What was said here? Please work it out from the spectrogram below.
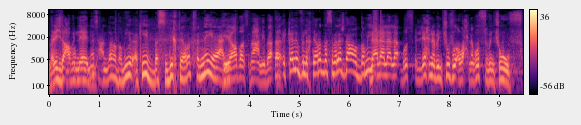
ماليش دعوة بالنادي. الناس عندها ضمير أكيد بس دي اختيارات فنية يعني. يابا اسمعني طب بقى اتكلم في الاختيارات بس بلاش دعوة بالضمير. لا لا لا لا بص اللي إحنا بنشوفه أو إحنا بص بنشوف.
